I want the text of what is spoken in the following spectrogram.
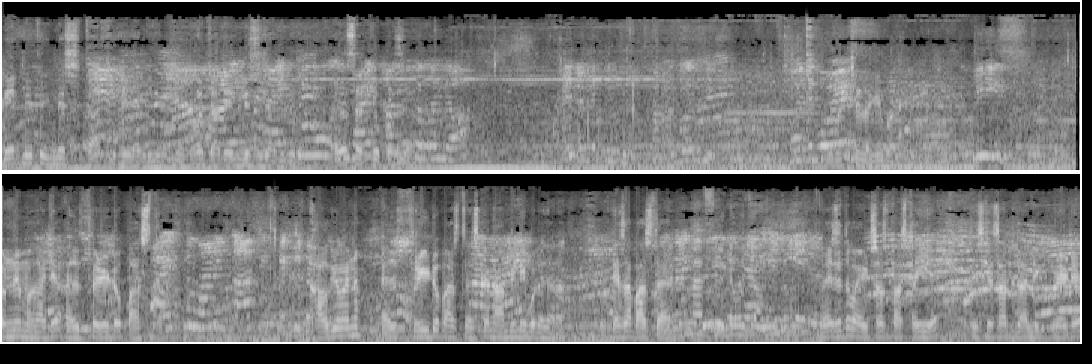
मेरे लिए तो इंग्लिश काफ़ी है इतनी बहुत ज़्यादा इंग्लिश जा रही है सर के ऊपर जा बच्चे लगे पड़े हमने मंगा दिया अल्फ्रेडो पास्ता खाओगे मैंने? अल्फ्रीडो पास्ता इसका नाम भी नहीं बोला जा रहा। ऐसा पास्ता है। वैसे तो वाइट सॉस पास्ता ही है। इसके साथ गार्लिक ब्रेड है।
